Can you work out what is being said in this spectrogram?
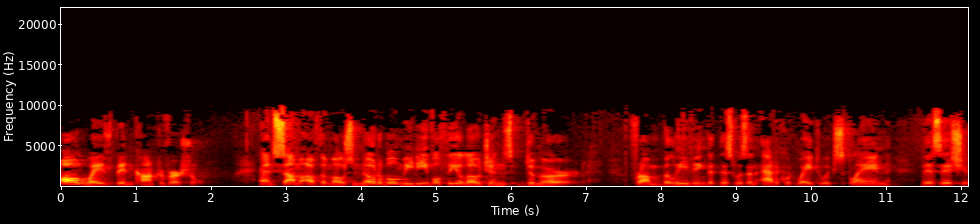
always been controversial and some of the most notable medieval theologians demurred from believing that this was an adequate way to explain this issue.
